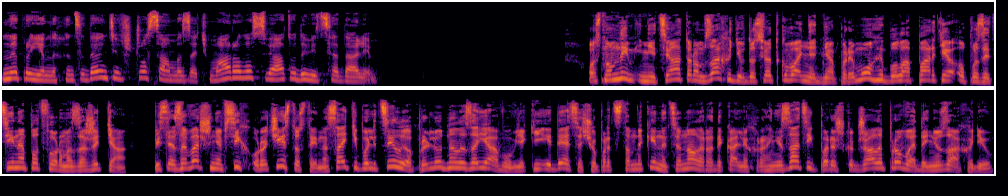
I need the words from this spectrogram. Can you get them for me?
неприємних інцидентів. Що саме затьмарило свято? Дивіться далі. Основним ініціатором заходів до святкування Дня перемоги була партія Опозиційна платформа за життя. Після завершення всіх урочистостей на сайті поліцили оприлюднили заяву, в якій йдеться, що представники націонал-радикальних організацій перешкоджали проведенню заходів.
